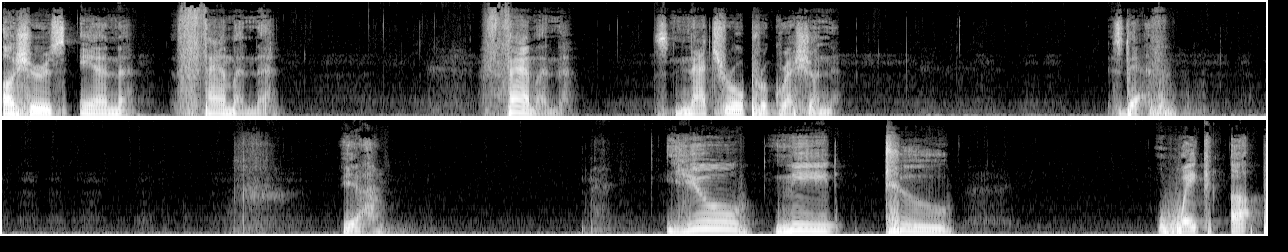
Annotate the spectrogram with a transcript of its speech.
ushers in famine. Famine natural progression is death. Yeah. You need to wake up.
